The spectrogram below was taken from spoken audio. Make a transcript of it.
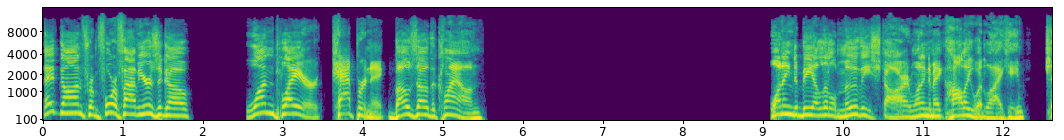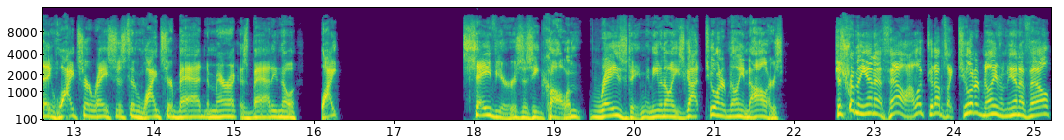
they've gone from four or five years ago, one player, Kaepernick, Bozo the Clown, wanting to be a little movie star and wanting to make Hollywood like him, saying whites are racist and whites are bad and America's bad. You know, white saviors, as he'd call them, raised him. And even though he's got $200 million just from the NFL, I looked it up, it's like 200 million from the NFL,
